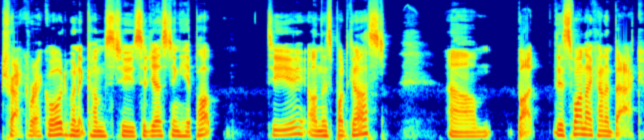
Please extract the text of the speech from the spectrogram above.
track record when it comes to suggesting hip hop to you on this podcast. Um, but this one I kind of back.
